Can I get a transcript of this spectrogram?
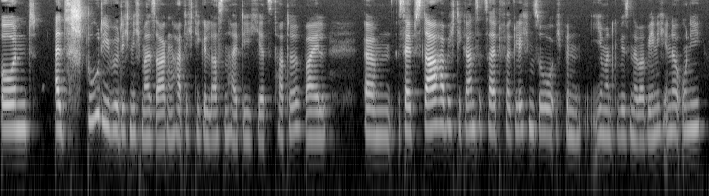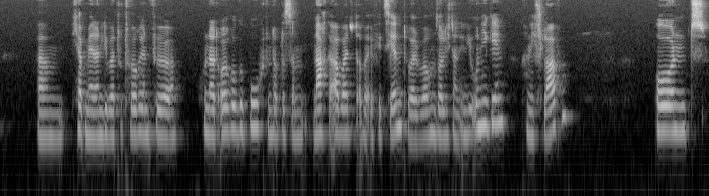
Und als Studi würde ich nicht mal sagen, hatte ich die Gelassenheit, die ich jetzt hatte, weil ähm, selbst da habe ich die ganze Zeit verglichen, so, ich bin jemand gewesen, der war wenig in der Uni. Ähm, ich habe mir dann lieber Tutorien für 100 Euro gebucht und habe das dann nachgearbeitet, aber effizient, weil warum soll ich dann in die Uni gehen? Kann ich schlafen? Und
